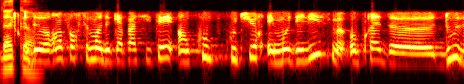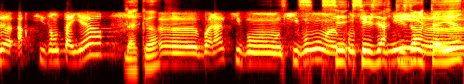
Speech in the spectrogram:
de renforcement de capacité en coupe, couture et modélisme auprès de 12 artisans tailleurs. D'accord. Euh, voilà, qui vont, qui vont. Euh, ces artisans euh, tailleurs,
